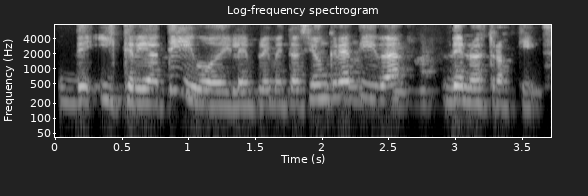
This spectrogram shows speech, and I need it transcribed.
de, y creativo, de la implementación creativa de nuestros kits.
